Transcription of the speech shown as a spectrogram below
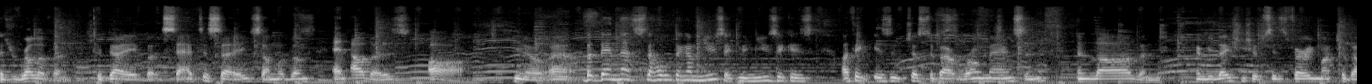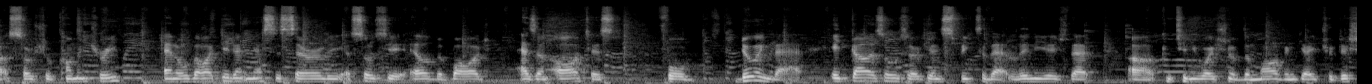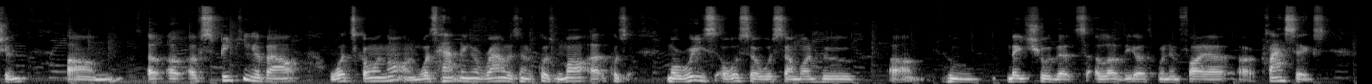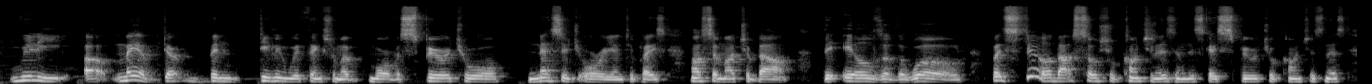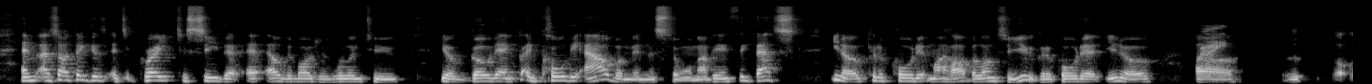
as relevant today. But sad to say, some of them and others are. You know, uh, but then that's the whole thing of music. I mean, music is I think isn't just about romance and, and love and, and relationships. It's very much about social commentary. And although I didn't necessarily associate El DeBarge as an artist for doing that, it does also again speak to that lineage, that uh, continuation of the Marvin Gaye tradition um, of, of, speaking about what's going on, what's happening around us. And of course, uh, of course, Maurice also was someone who um, who made sure that a lot of the Earth, Wind, and Fire uh, classics really uh, may have de- been dealing with things from a more of a spiritual, message oriented place, not so much about the ills of the world, but still about social consciousness, in this case, spiritual consciousness. And, so I think it's, great to see that El DeBarge is willing to, you know, go there and, and call the album In the Storm. I mean, I think that's, you know, could have called it My Heart Belongs to You, could have called it, you know, right.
